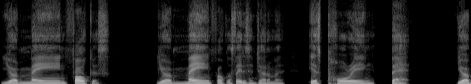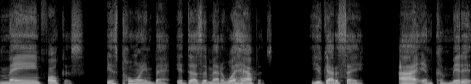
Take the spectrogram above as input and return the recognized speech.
your main focus, your main focus, ladies and gentlemen, is pouring back. Your main focus is pouring back. It doesn't matter what happens. You've got to say, I am committed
